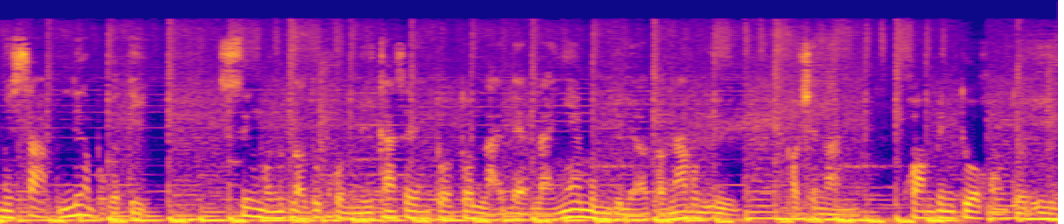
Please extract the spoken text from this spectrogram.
ไม่ทราบเป็นเรื่องปกติซึ่งมนุษย์เราทุกคนมีการแสดงตัวตนหลายแบบหลายแง่มุมอยู่แล้วต่อหน้าคนอื่น เพราะฉะนั้น ความเป็นตัวของตัวเอง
